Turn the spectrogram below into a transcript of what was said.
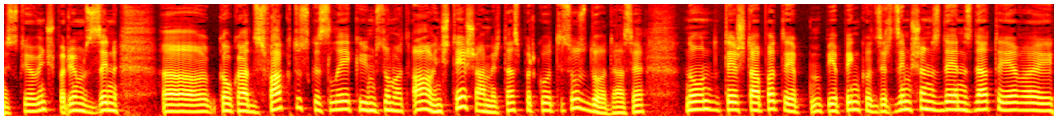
personisks jo viņš par jums zina uh, kaut kādus faktus, kas liek jums domāt, ah, viņš tiešām ir tas, par ko tas uzdodas. Ja? Nu, tieši tāpat, ja, ja pinkods ir dzimšanas dienas dati, ja, vai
